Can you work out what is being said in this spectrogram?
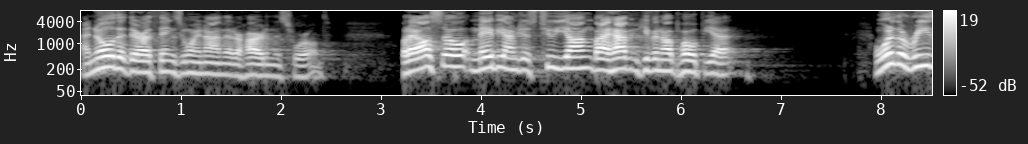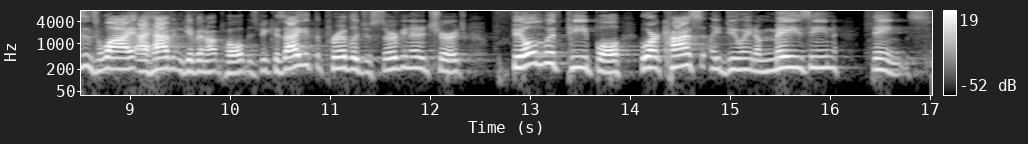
I know that there are things going on that are hard in this world. But I also, maybe I'm just too young, but I haven't given up hope yet. And one of the reasons why I haven't given up hope is because I get the privilege of serving at a church filled with people who are constantly doing amazing things.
